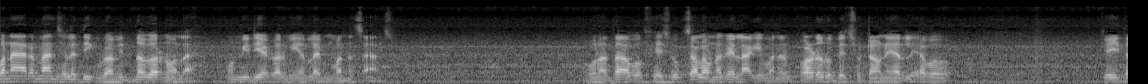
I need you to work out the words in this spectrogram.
बनाएर मान्छेलाई दिग्भ्रमित नगर्नु होला। म मिडियाकर्मीहरूलाई पनि भन्न चाहन्छु। हुन त अब फेसबुक चलाउनकै लागि भनेर करोड रुपियाँ छुट्याउनेहरूले अब केही त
